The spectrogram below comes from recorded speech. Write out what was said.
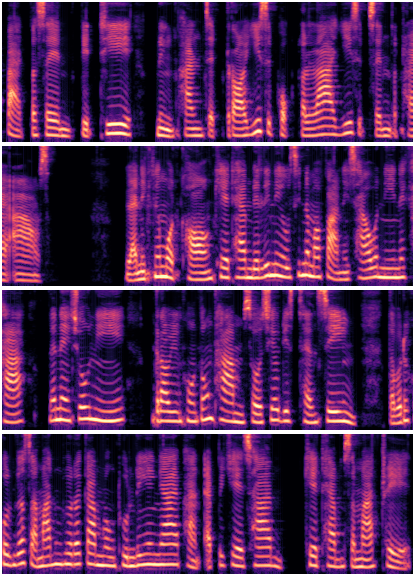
0.58%ปิดที่ 1,726 ดอลลาร์ 20 เซนต์ต่อทรัลล์และนี่คือทั้งหมดของ K-Time Daily News ที่นำมาฝากในเช้าวันนี้นะคะ และในช่วงนี้เรายังคงต้องทำ Social Distancing แต่ว่าทุกคนก็สามารถทำธุรกรรมลงทุนได้ง่ายๆ ผ่านแอปพลิเคชัน K-Time Smart Trade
